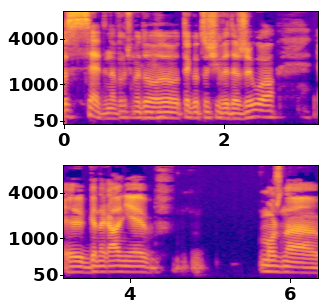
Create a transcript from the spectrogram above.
e, sedna, wróćmy do tego, co się wydarzyło. E, generalnie można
